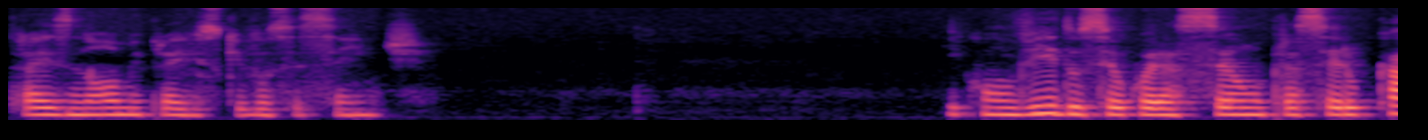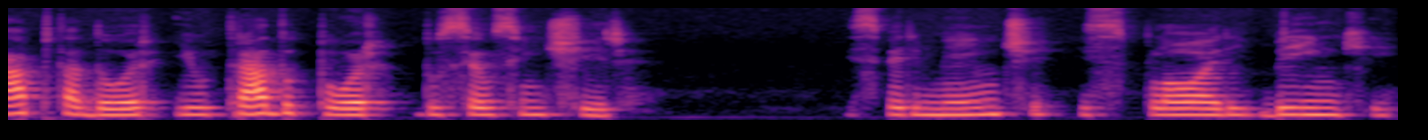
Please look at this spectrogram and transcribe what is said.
Traz nome para isso que você sente e convida o seu coração para ser o captador e o tradutor do seu sentir. Experimente, explore, brinque.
